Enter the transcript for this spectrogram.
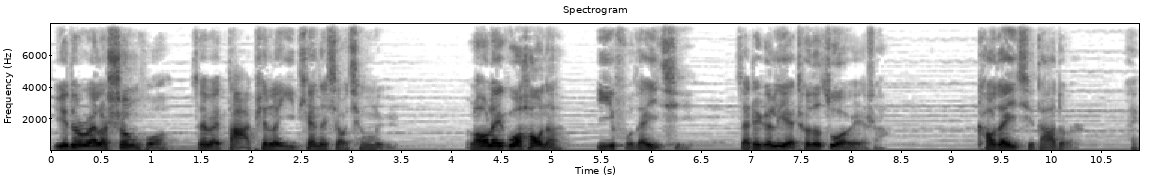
一对为了生活在外打拼了一天的小情侣，劳累过后呢，依附在一起，在这个列车的座位上，靠在一起打盹儿，哎，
